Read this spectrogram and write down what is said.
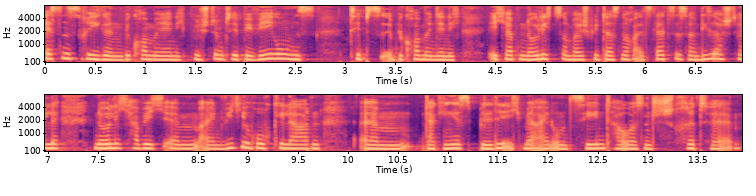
Essensregeln bekommen dir nicht, bestimmte Bewegungstipps bekommen dir nicht. Ich habe neulich zum Beispiel das noch als letztes an dieser Stelle, neulich habe ich ähm, ein Video hochgeladen, ähm, da ging es, bilde ich mir ein, um 10.000 Schritte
